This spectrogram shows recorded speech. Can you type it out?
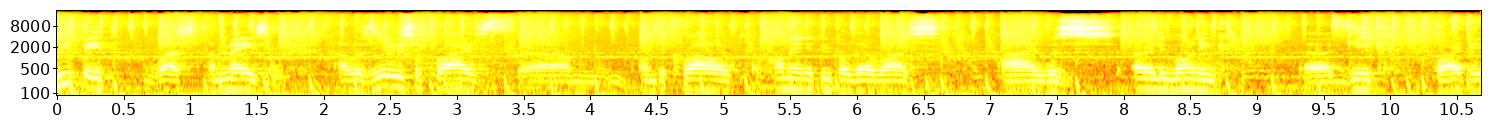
It was amazing. I was really surprised um, on the crowd how many people there was. Uh, it was early morning uh, gig party,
